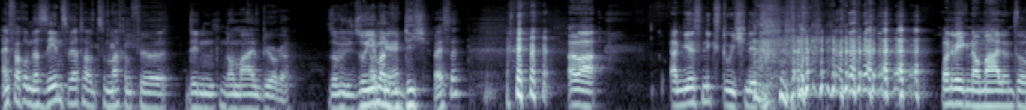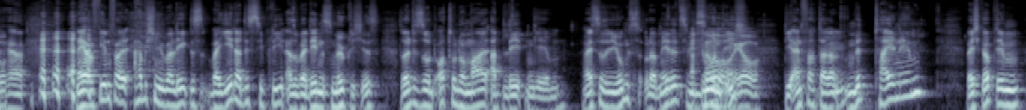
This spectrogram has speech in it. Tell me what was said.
Einfach um das sehenswerter zu machen für den normalen Bürger. So, so jemand Okay. wie dich, weißt du? Aber an mir ist nix Durchschnitt. Von wegen normal und so. Ja. Naja, auf jeden Fall habe ich mir überlegt, dass bei jeder Disziplin, also bei denen es möglich ist, sollte es so einen Otto-Normal-Athleten geben. Weißt du, so Jungs oder Mädels wie Ach du so, und ich, jo. die einfach daran Mhm. mit teilnehmen. Weil ich glaube, dem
